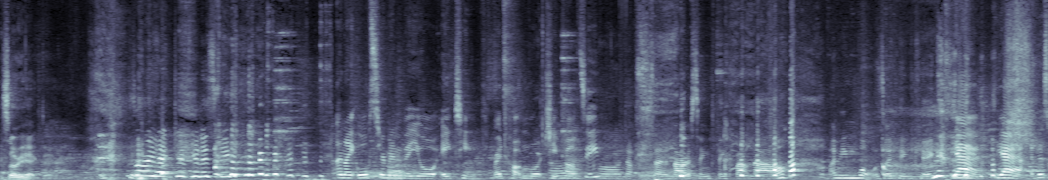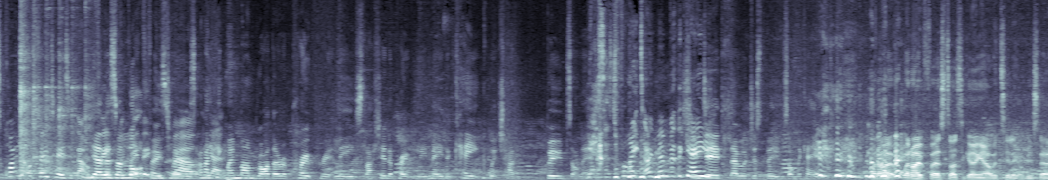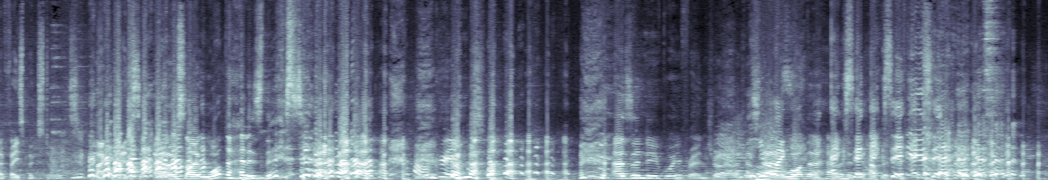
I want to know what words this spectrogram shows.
Sorry, Hector. Sorry, Hector, if you're listening. and I also remember your 18th Red Hot and Raunchy oh, party. Oh, that's so embarrassing to think about now. I mean, what was I thinking? Yeah, yeah. There's quite a lot of photos of that on Yeah, Facebook, there's a lot of photos, well. and I think my mum rather appropriately slash inappropriately made a cake which had boobs on it. Yes, that's right. I remember the She did. There were just boobs on the cake. When I, when I first started going out with Tilly, obviously I had Facebook stalks backwards, and I was like, "What the hell is this?" oh, cringe. As a new boyfriend, trying to understand like, what the hell exit, has happened. exit, exit. I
